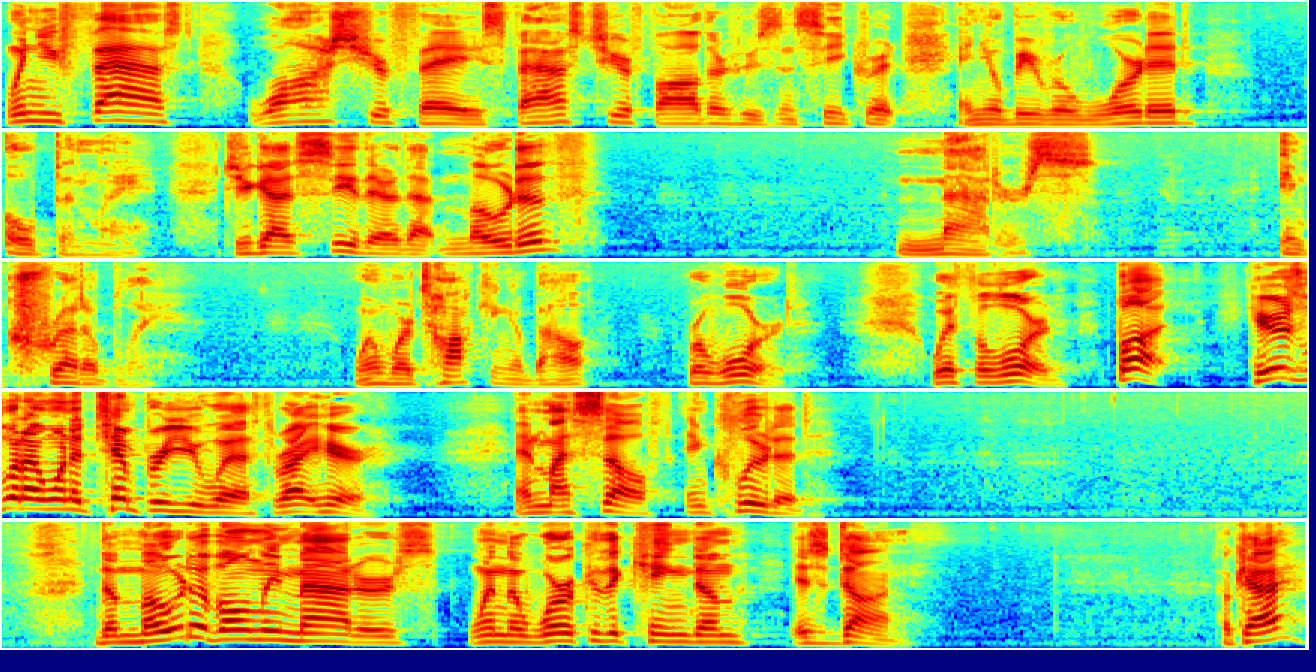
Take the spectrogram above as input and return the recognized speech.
When you fast, wash your face, fast to your Father who's in secret, and you'll be rewarded openly. Do you guys see there that motive matters incredibly when we're talking about reward with the Lord? But here's what I want to temper you with right here, and myself included. The motive only matters when the work of the kingdom is done. Okay?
